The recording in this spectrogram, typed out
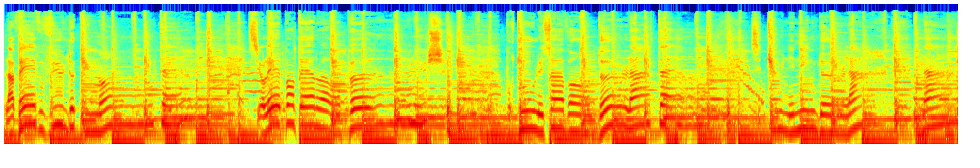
L'avez-vous vu le documentaire sur les panthères noires en peluche? Tous les savants de la terre C'est une énigme de la nature.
